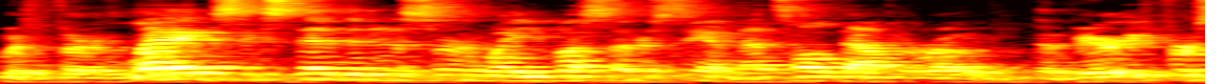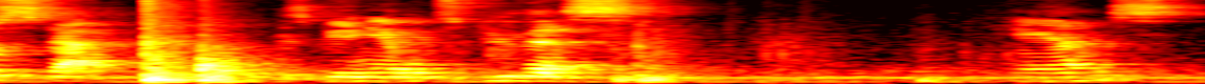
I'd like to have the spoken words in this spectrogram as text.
with their legs extended in a certain way. You must understand that's all down the road. The very first step is being able to do this. Hands,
